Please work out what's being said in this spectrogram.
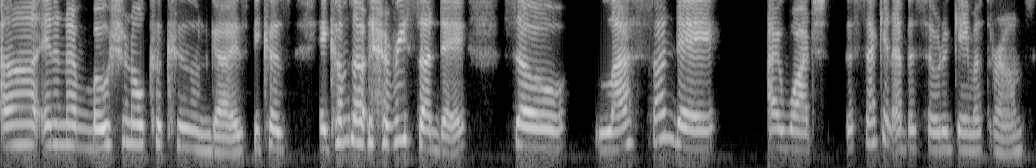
uh in an emotional cocoon, guys, because it comes out every Sunday. So last Sunday I watched the second episode of Game of Thrones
